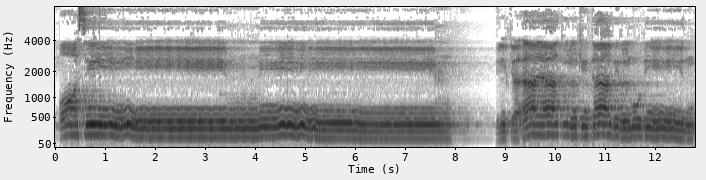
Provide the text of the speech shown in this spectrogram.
طاسيم تلك آيات الكتاب المبين.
